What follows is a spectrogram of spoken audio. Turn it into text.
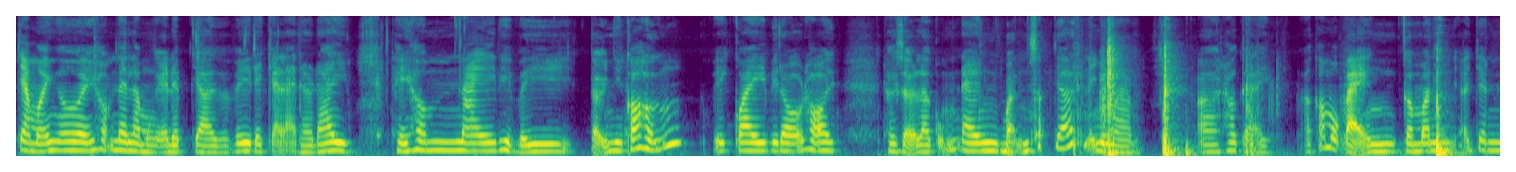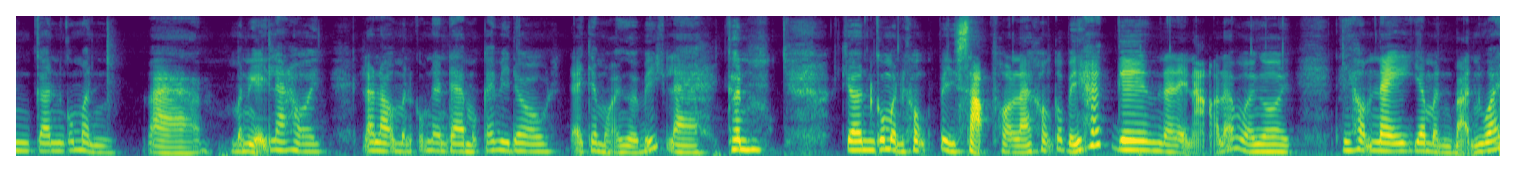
Chào mọi người, hôm nay là một ngày đẹp trời và Vi đã trở lại rồi đây. Thì hôm nay thì Vi tự nhiên có hứng Vi quay video thôi. Thật sự là cũng đang bệnh sắp chết nhưng mà uh, Thôi kệ, uh, có một bạn comment ở trên kênh của mình Và mình nghĩ là thôi Lâu lâu mình cũng nên ra một cái video Để cho mọi người biết là kênh kênh của mình không có bị sập Hoặc là không có bị hack game này, này nọ đó mọi người. Thì hôm nay do mình bệnh quá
